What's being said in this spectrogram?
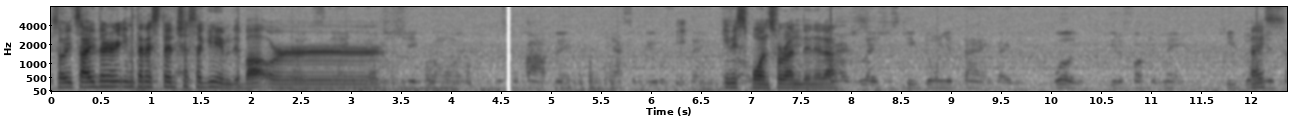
so it's either interested siya sa game, di ba? Or in-sponsoran din nila. Nice.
